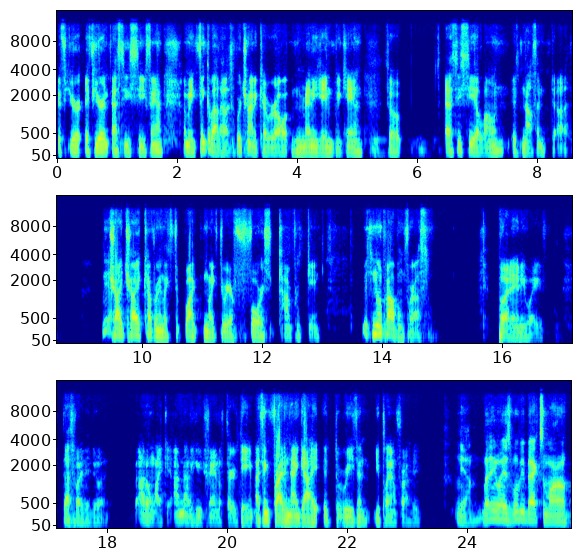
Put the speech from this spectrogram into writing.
if you're if you're an SEC fan. I mean, think about us. We're trying to cover all many games we can. So SEC alone is nothing to us. Yeah. Try try covering like th- like three or four conference games. It's no problem for us. But anyways, that's why they do it. I don't like it. I'm not a huge fan of Thursday. I think Friday night guy is the reason you play on Friday. Yeah. But anyways, we'll be back tomorrow.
